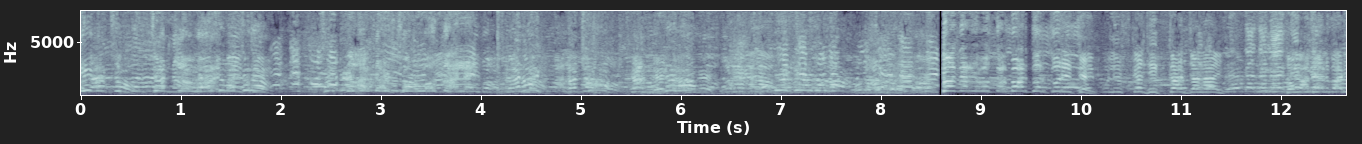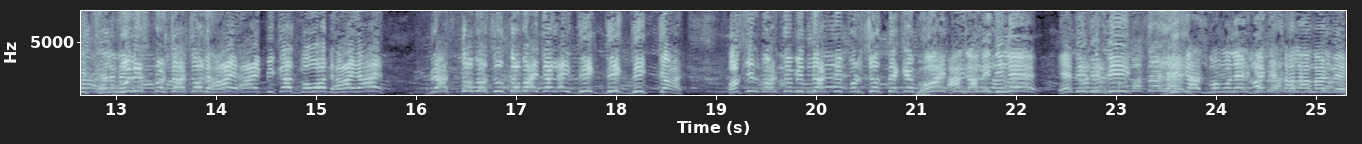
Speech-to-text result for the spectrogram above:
কি আছো চচ্চ ভয় বসলে তোমাদের ক্ষমতা নেই তোমাদের মতো মারধর করেছে পুলিশকে ধিক্কার জানাই। তোমাদের বাড়ির ছেলে পুলিশ প্রশাসন হাই হাই বিকাশ ভবন হাই হাই। ব্রাত্য বসু তোমায় জানাই ধিক ধিক ধিক্কার। অখিল ভারতীয় বিদ্যার্থী পরিষদ থেকে ভয় আগামী দিনে এবিভিপি বিকাশ ভবনের গেটে তালা মারবে।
